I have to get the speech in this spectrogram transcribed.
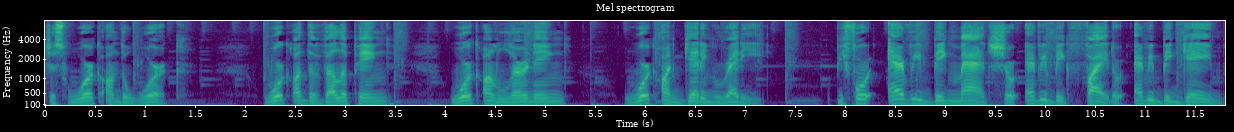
Just work on the work. Work on developing, work on learning, work on getting ready. Before every big match or every big fight or every big game,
